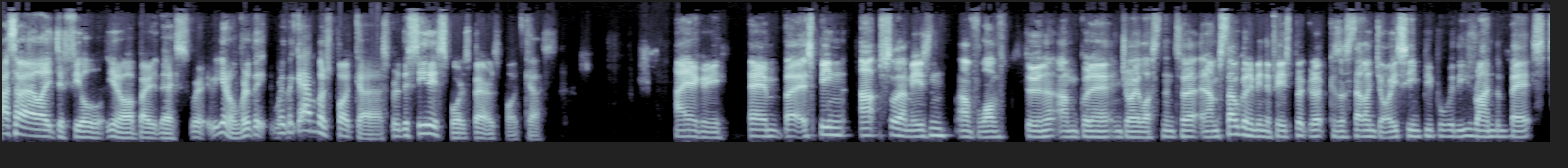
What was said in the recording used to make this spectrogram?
that's how I like to feel, you know, about this. We're you know we're the we're the gamblers podcast, we're the serious sports betters podcast. I agree. Um, but it's been absolutely amazing. I've loved doing it. I'm going to enjoy listening to it. And I'm still going to be in the Facebook group because I still enjoy seeing people with these random bets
